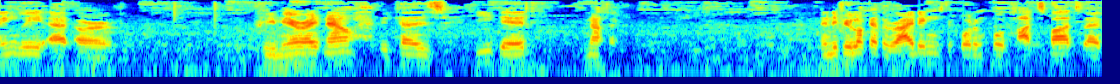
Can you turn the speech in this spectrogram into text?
angry at our premier right now because he did nothing. And if you look at the ridings, the quote unquote hotspots that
